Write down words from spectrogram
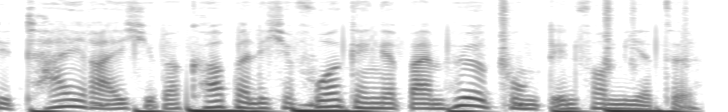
detailreich über körperliche Vorgänge beim Höhepunkt informierte.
